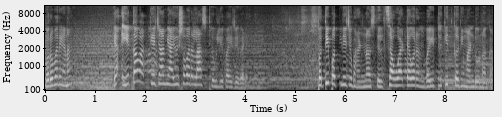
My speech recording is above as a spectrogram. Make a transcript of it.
बरोबर आहे ना? या एका वाक्याची आम्ही आयुष्यभर लाच ठेवली पाहिजे गड्या. पती पत्नीची भांडणं असतील चव्हाट्यावर आणि बैठकीत कधी मांडू नका.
